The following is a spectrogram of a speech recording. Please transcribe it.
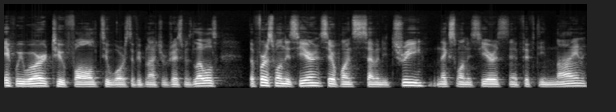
if we were to fall towards the Fibonacci retracement levels, the first one is here, 0.73. Next one is here, it's 59.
